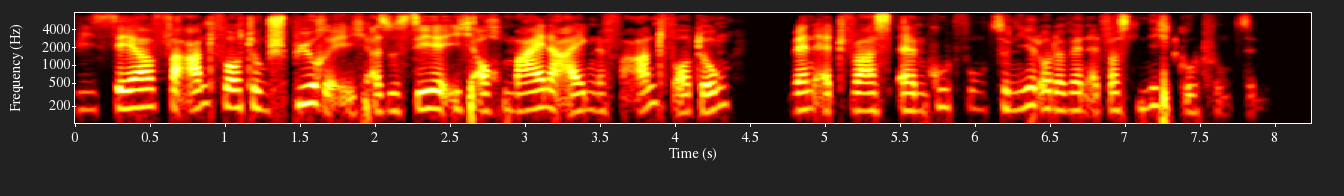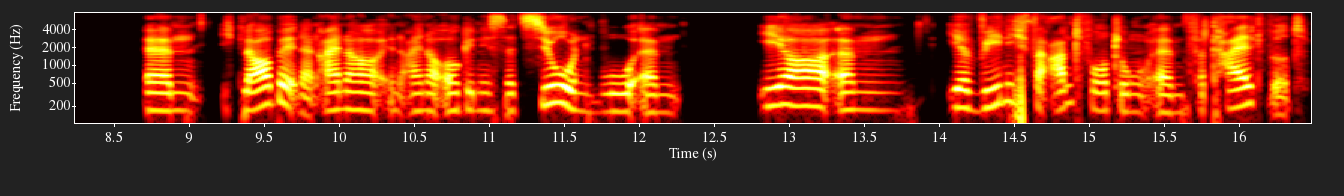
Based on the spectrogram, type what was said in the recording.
wie sehr Verantwortung spüre ich? Also, sehe ich auch meine eigene Verantwortung, wenn etwas, ähm, gut funktioniert oder wenn etwas nicht gut funktioniert. Ähm, ich glaube, in einer in einer Organisation, wo, ähm, eher ähm, eher wenig Verantwortung, ähm, verteilt wird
